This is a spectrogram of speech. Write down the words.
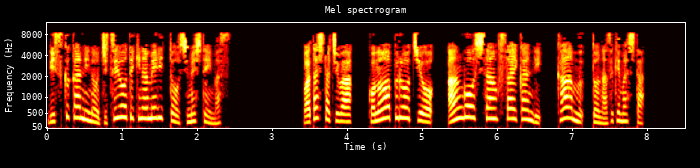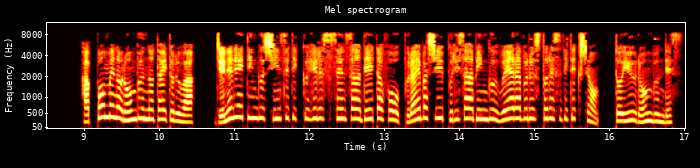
リスク管理の実用的なメリットを示しています。私たちは、このアプローチを暗号資産負債管理、カームと名付けました。8本目の論文のタイトルは、Generating Synthetic Health Sensor Data for Privacy Preserving Wearable Stress Detection という論文です。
